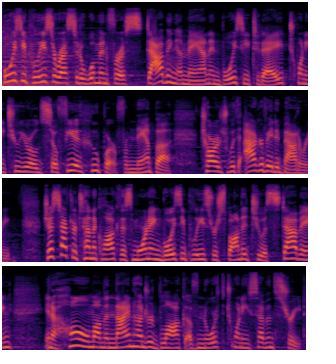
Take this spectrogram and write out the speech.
Boise police arrested a woman for stabbing a man in Boise today. 22-year-old Sophia Hooper from Nampa, charged with aggravated battery. Just after 10 o'clock this morning, Boise police responded to a stabbing in a home on the 900 block of North 27th Street.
